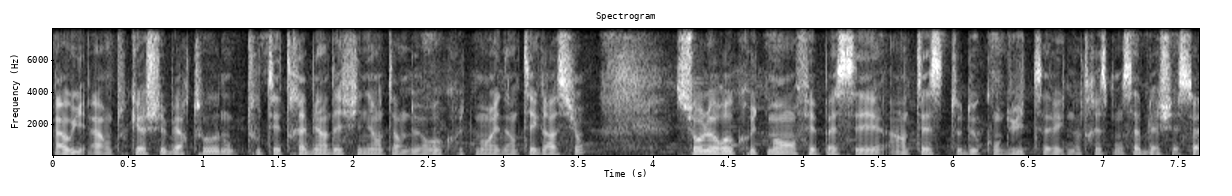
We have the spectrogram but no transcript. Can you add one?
Ah oui, en tout cas chez Berthaud, donc tout est très bien défini en termes de recrutement d'intégration. Sur le recrutement, on fait passer un test de conduite avec notre responsable HSE,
